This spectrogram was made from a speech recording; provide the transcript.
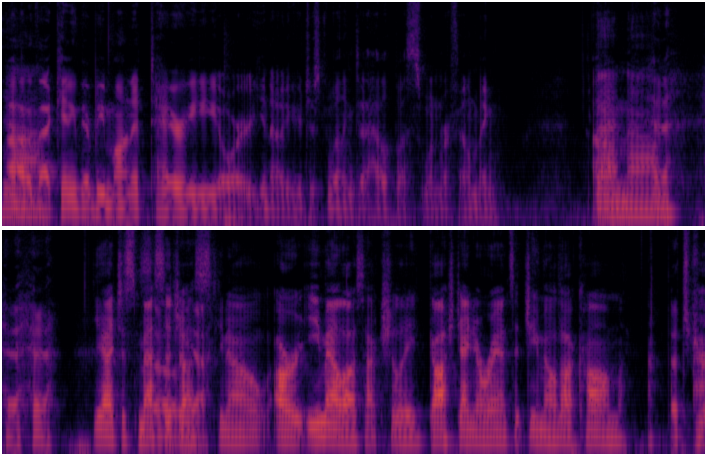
Yeah. uh, that can either be monetary or you know you're just willing to help us when we're filming. Then, um, heh, heh, heh. Yeah, just message So, us, yeah. you know, or email us actually. GoshDanielRants at gmail.com. that's true.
